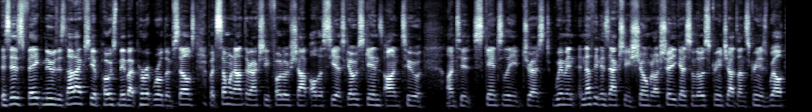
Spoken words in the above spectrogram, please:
This is fake news. It's not actually a post made by Perfect World themselves, but someone out there actually photoshopped all the CSGO skins onto onto scantily dressed women. And nothing is actually shown, but I'll show you guys some of those screenshots on screen as well.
